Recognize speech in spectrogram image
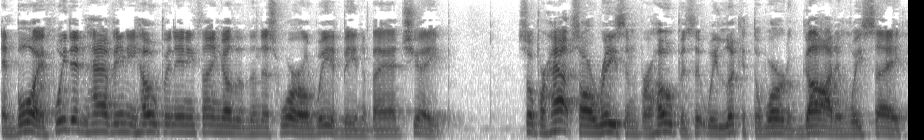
And boy, if we didn't have any hope in anything other than this world, we'd be in a bad shape. So perhaps our reason for hope is that we look at the Word of God and we say,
